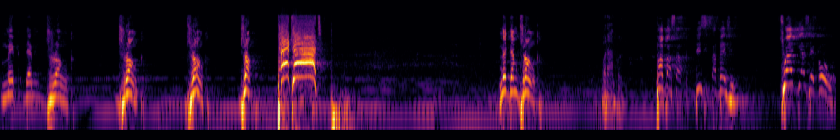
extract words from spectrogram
make them drunk. Drunk. Drunk. Drunk. Take it! Make them drunk. What happened? Papa, sir, this is amazing. 12 years ago,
